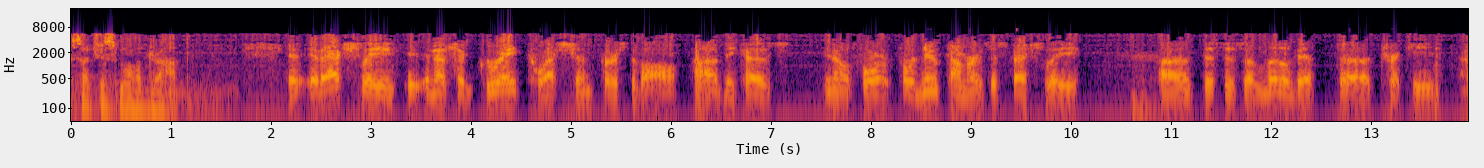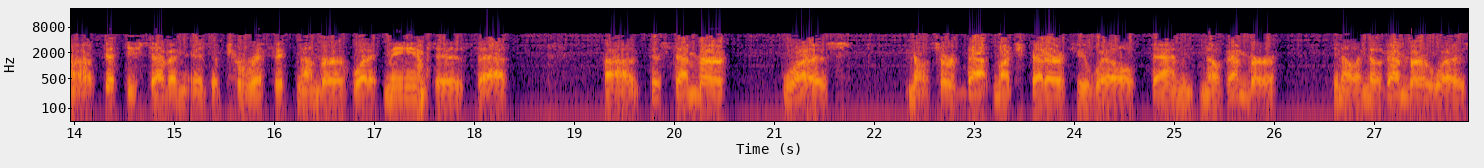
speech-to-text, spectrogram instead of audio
such a small drop? It, it actually, and that's a great question, first of all, uh, because you know, for for newcomers especially, uh, this is a little bit uh, tricky. Uh, 57 is a terrific number. What it means is that uh, December was, you know, sort of that much better, if you will, than November. You know, and November was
